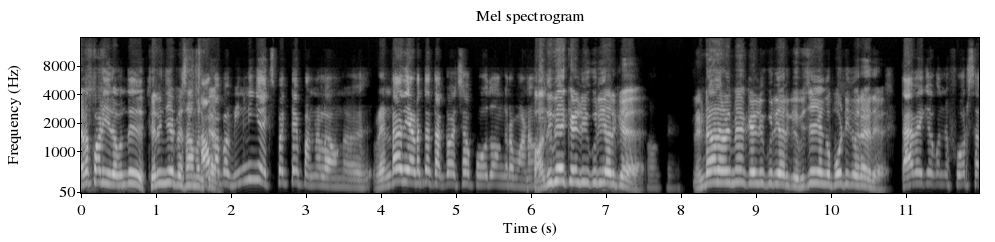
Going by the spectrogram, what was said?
எடப்பாடி இதை வந்து தெரிஞ்சே பேசாம இருக்காரு. அப்ப வின்னிங் எக்ஸ்பெக்டே பண்ணல. அவங்க ரெண்டாவது இடத்த தக்க வச்சா போதுங்கிற மனம் அதுவே கேள்விக்குறியா இருக்கு. ரெண்டாவது இடமே கேள்விக்குறியா இருக்கு. விஜய் அங்க போட்டிக்கு வராரு? தேவைக்கு கொஞ்சம் ஃபோர்ஸா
